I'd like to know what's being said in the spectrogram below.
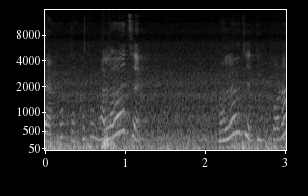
দেখো দেখো তো ভালো আছে ভালো আছে ঠিক করা।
